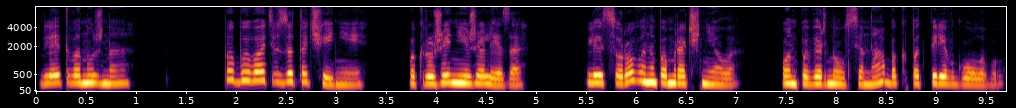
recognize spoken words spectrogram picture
Для этого нужно побывать в заточении, в окружении железа. Лицо Рована помрачнело. Он повернулся на бок, подперев голову.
